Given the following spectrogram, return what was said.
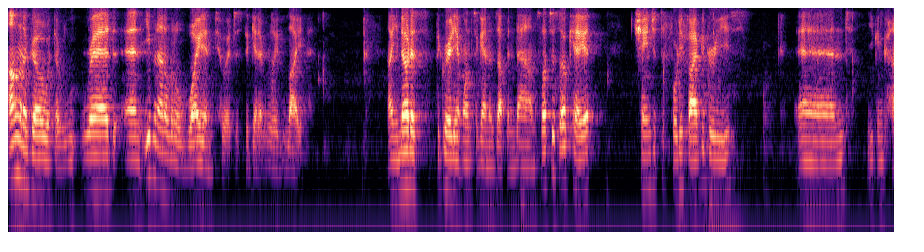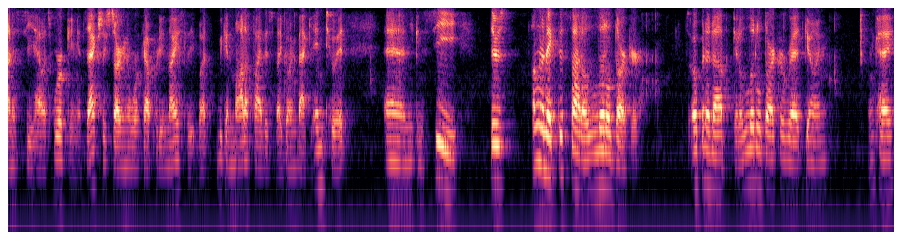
I'm going to go with a red and even add a little white into it just to get it really light. Now you notice the gradient once again is up and down. So let's just OK it, change it to 45 degrees, and you can kind of see how it's working. It's actually starting to work out pretty nicely, but we can modify this by going back into it. And you can see there's, I'm going to make this side a little darker. Let's open it up, get a little darker red going. Okay,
